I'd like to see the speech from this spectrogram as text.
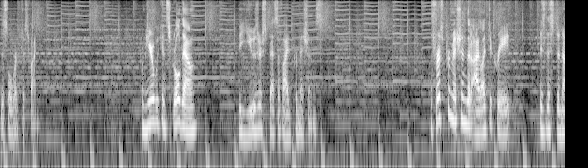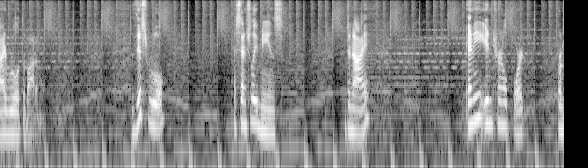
this will work just fine. From here, we can scroll down the user specified permissions. The first permission that I like to create is this deny rule at the bottom. This rule essentially means deny any internal port from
